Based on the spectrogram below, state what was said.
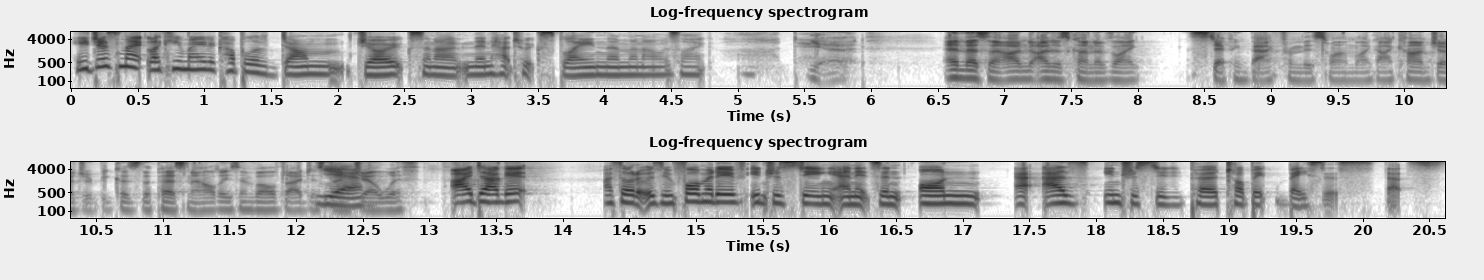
He just made like he made a couple of dumb jokes, and I and then had to explain them, and I was like, Oh damn Yeah, and that's the, I'm I'm just kind of like stepping back from this one. Like I can't judge it because the personalities involved. I just Yeah. don't gel with. I dug it. I thought it was informative, interesting, and it's an on as interested per topic basis. That's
